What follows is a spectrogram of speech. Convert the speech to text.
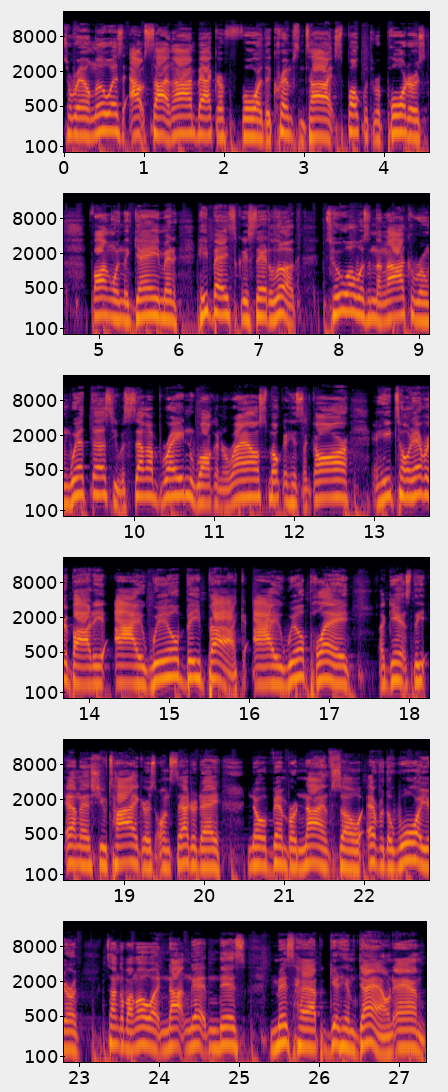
Terrell Lewis, outside linebacker for the Crimson Tide, spoke with reporters following the game, and he basically said, Look, Tua was in the locker room with us. He was celebrating, walking around, smoking his cigar, and he told everybody, I will be back. I will play against the LSU Tigers on Saturday, November 9th. So, ever the Warrior, Tagovailoa not letting this mishap get him down. And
